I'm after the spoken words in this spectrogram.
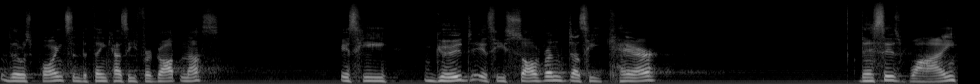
those points and to think, has He forgotten us? Is He good? Is He sovereign? Does He care? This is why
